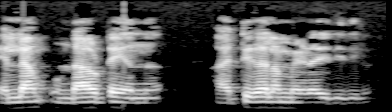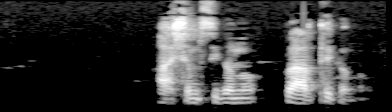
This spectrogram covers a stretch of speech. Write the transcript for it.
എല്ലാം ഉണ്ടാവട്ടെ എന്ന് ആറ്റുകാലമ്മയുടെ രീതിയിൽ ആശംസിക്കുന്നു. പ്രാർത്ഥിക്കുന്നു.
